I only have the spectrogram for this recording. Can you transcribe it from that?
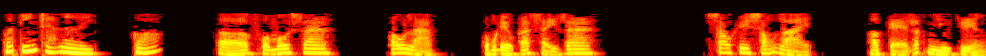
Có tiếng trả lời, có. Ở Formosa, Âu Lạc cũng đều có xảy ra. Sau khi sống lại, họ kể rất nhiều chuyện.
